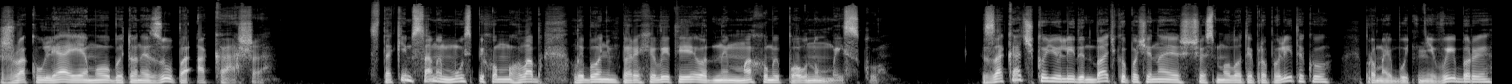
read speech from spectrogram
жвакуляє, мов би то не зупа, а каша. З таким самим успіхом могла б, либонь, перехилити одним махом і повну миску. За качкою Лідин батько починає щось молоти про політику, про майбутні вибори,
